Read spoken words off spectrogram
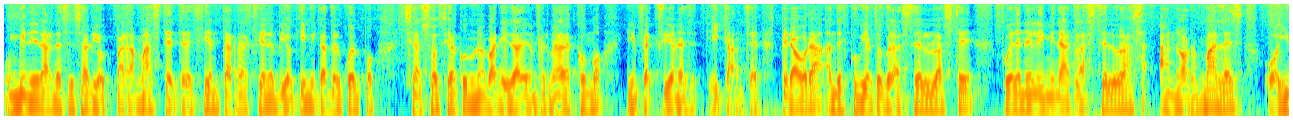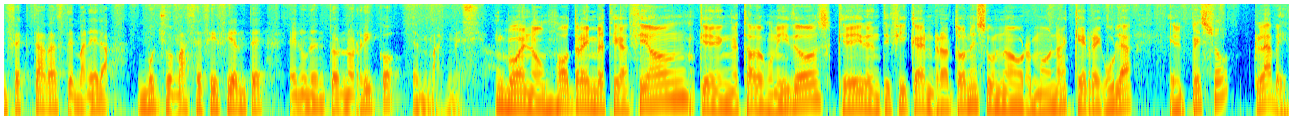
un mineral necesario para más de 300 reacciones bioquímicas del cuerpo, se asocia con una variedad de enfermedades como infecciones y cáncer. Pero ahora han descubierto que las células T pueden eliminar las células anormales o infectadas de manera mucho más eficiente en un entorno rico en magnesio. Bueno, otra investigación que en Estados Unidos que identifica en ratones una hormona que regula el peso clave.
